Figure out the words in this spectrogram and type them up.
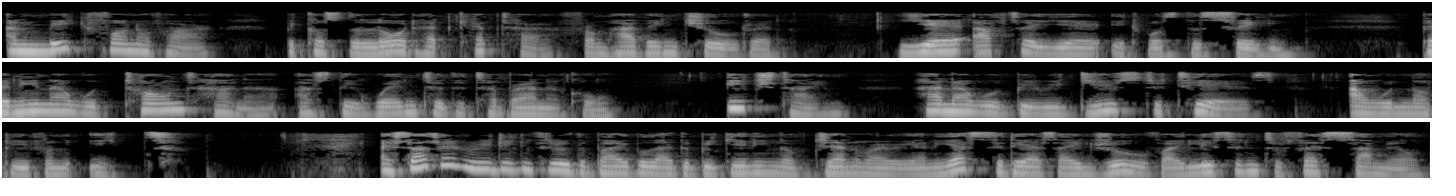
and make fun of her because the Lord had kept her from having children. Year after year, it was the same. Peninnah would taunt Hannah as they went to the tabernacle. Each time, Hannah would be reduced to tears and would not even eat. I started reading through the Bible at the beginning of January, and yesterday as I drove, I listened to First Samuel,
